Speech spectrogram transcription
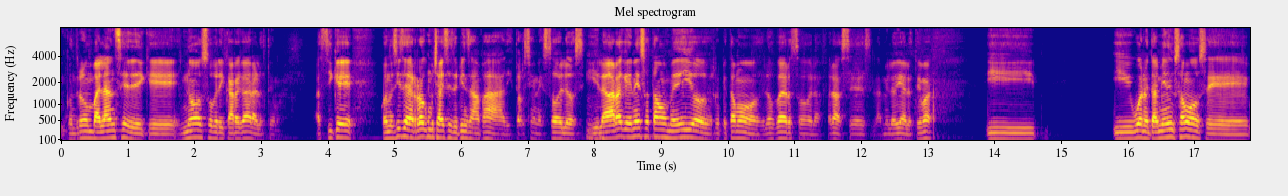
encontrar un balance de que no sobrecargar a los temas. Así que cuando se dice de rock muchas veces se piensa, pa, distorsiones solos. Y la verdad que en eso estamos medidos, respetamos los versos, las frases, la melodía de los temas. Y, y bueno, también usamos eh,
